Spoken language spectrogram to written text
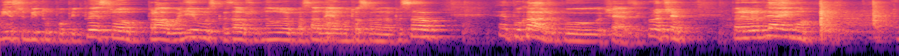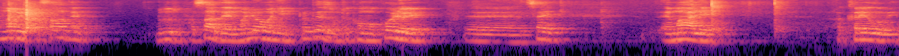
він собі тут попідписував право-ліву, сказав, щоб на нові фасади я йому то саме написав. Я покажу по черзі. Коротше, переробляємо нові фасади. Будуть фасади мальовані приблизно в такому кольорі. Е, цей емалі акрилові.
